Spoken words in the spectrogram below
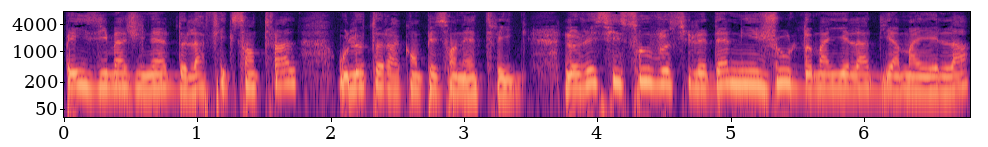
pays imaginaire de l'Afrique centrale où l'auteur a campé son intrigue. Le récit s'ouvre sur les derniers jours de Mayela Diamayela,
